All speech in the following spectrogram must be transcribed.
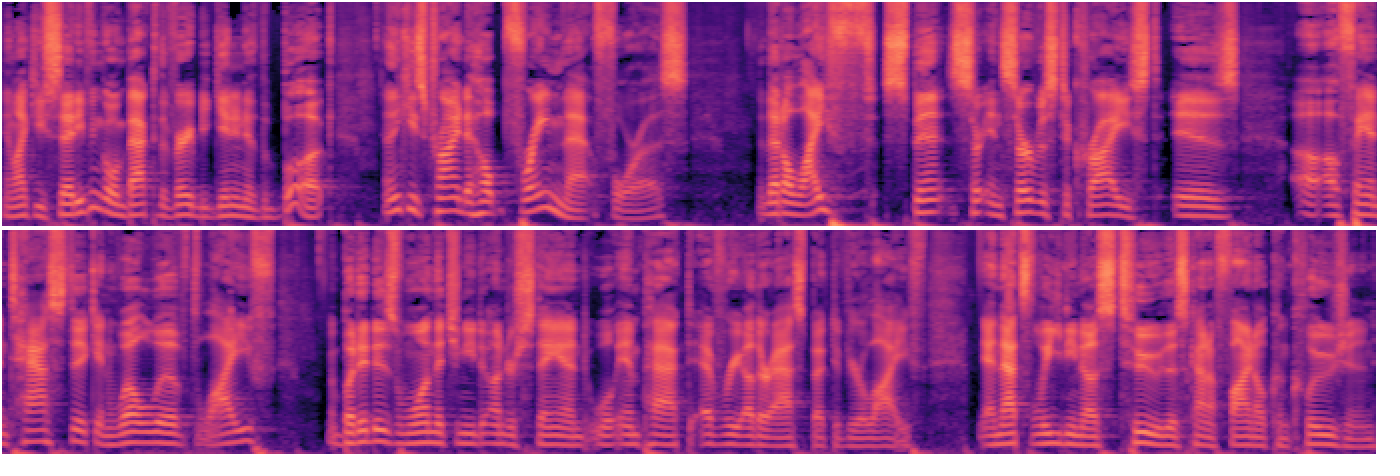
and like you said, even going back to the very beginning of the book, I think he's trying to help frame that for us that a life spent in service to Christ is a fantastic and well lived life, but it is one that you need to understand will impact every other aspect of your life. And that's leading us to this kind of final conclusion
